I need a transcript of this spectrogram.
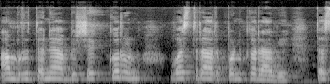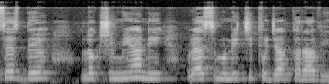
अमृताने अभिषेक करून वस्त्र अर्पण करावे. तसेच देव लक्ष्मी आणि व्यासमुनीची पूजा करावी.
